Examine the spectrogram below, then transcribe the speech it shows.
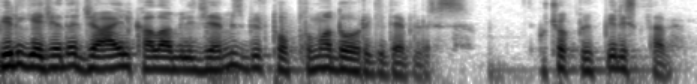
bir gecede cahil kalabileceğimiz bir topluma doğru gidebiliriz. Bu çok büyük bir risk tabii.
